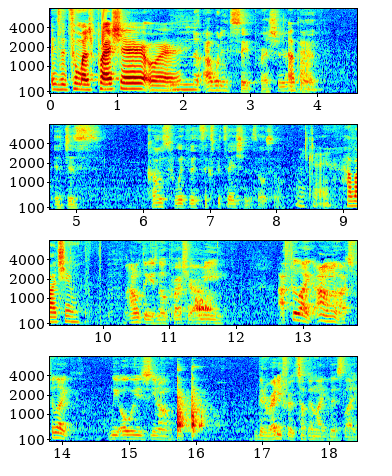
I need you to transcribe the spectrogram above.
Is it too much pressure or? no, I wouldn't say pressure, Okay. but it just comes with its expectations also. Okay. How about you? I don't think there's no pressure. I mean, I feel like, I don't know, I just feel like we always, you know, been ready for something like this. Like,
